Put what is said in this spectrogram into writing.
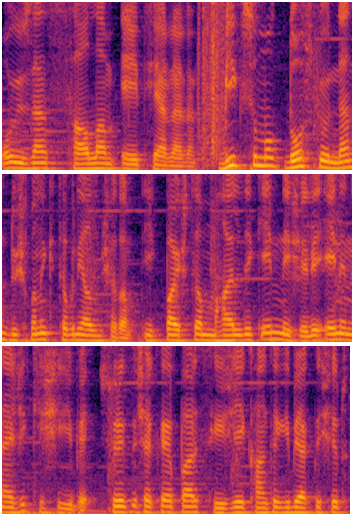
O yüzden sağlam E tierlerden. Big Smoke gönlünden düşmanın kitabını yazmış adam. İlk başta mahalledeki en neşeli, en enerjik kişi gibi. Sürekli şaka yapar, CJ'ye kanka gibi yaklaşır.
